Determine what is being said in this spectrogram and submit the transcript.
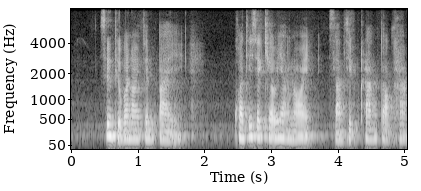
ำซึ่งถือว่าน้อยเกินไป ควรที่จะเคี้ยวอย่างน้อย 30 ครั้งต่อคำ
